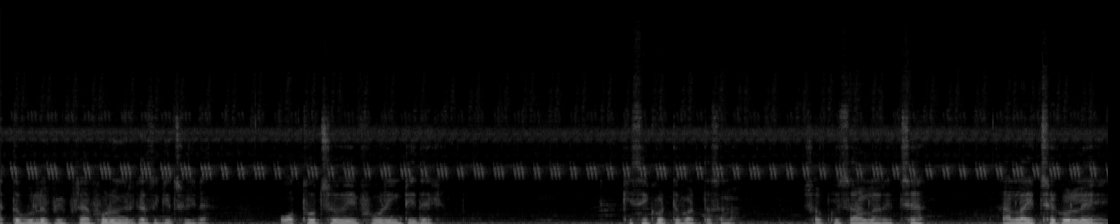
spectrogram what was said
এতগুলো পিঁপড়া ফড়িংয়ের কাছে কিছুই না। অথচ এই ফড়িংটি দেখেন, কিছুই করতে পারতেছে না। সব কিছু আল্লাহর ইচ্ছা। আল্লাহ ইচ্ছে করলে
